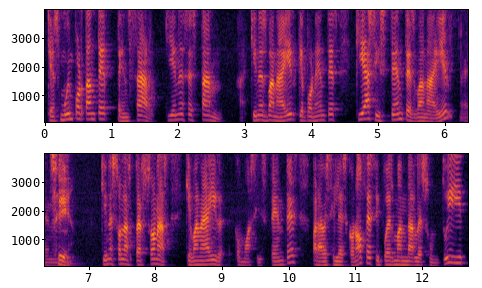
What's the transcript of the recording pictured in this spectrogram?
que es muy importante pensar quiénes están, quiénes van a ir, qué ponentes, qué asistentes van a ir. Sí quiénes son las personas que van a ir como asistentes para ver si les conoces, si puedes mandarles un tweet,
